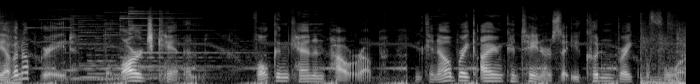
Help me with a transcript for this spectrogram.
We have an upgrade. The Large Cannon. Vulcan Cannon power-up. You can now break iron containers that you couldn't break before.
